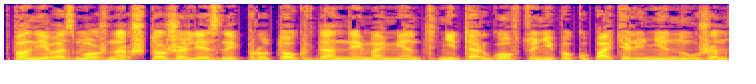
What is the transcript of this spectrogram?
Вполне возможно, что железный пруток в данный момент ни торговцу, ни покупателю не нужен,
